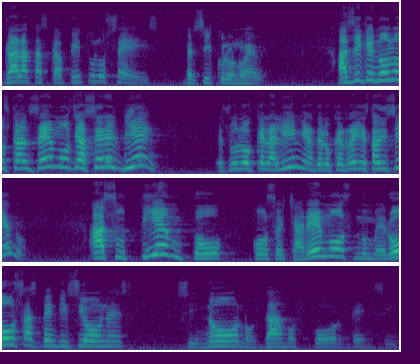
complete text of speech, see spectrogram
Gálatas capítulo 6, versículo 9. Así que no nos cansemos de hacer el bien. Eso es lo que la línea de lo que el rey está diciendo. A su tiempo cosecharemos numerosas bendiciones si no nos damos por vencidos.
